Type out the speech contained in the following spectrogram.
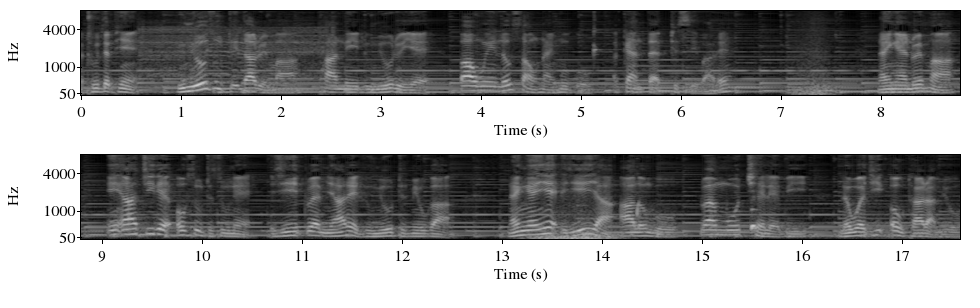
အထူးသဖြင့်လူမျိုးစုဒေသတွေမှာဌာနေလူမျိုးတွေရဲ့ပါဝင်လှုပ်ဆောင်နိုင်မှုကိုအကန့်အသတ်ဖြစ်စေပါတယ်။နိုင်ငံတွင်းမှာအင်အားကြီးတဲ့အုပ်စုတစုနဲ့အရေးအတွက်များတဲ့လူမျိုးတစ်မျိုးကနိုင်ငံရဲ့အရေးအရာအလုံးကိုလွှမ်းမိုးချယ်လှယ်ပြီးလက်ဝဲကြီးအုပ်ထားတာမျိုး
